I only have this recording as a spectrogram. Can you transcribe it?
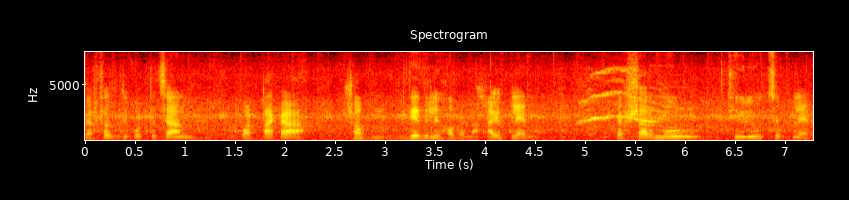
ব্যবসা যদি করতে চান আবার টাকা সব দিয়ে দিলে হবে না, আগে প্ল্যান ব্যবসার মূল থিওরি হচ্ছে প্ল্যান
